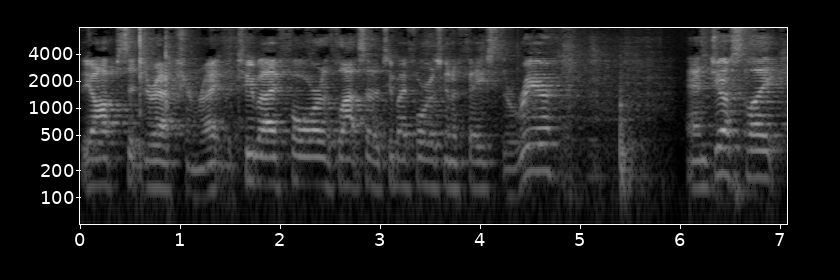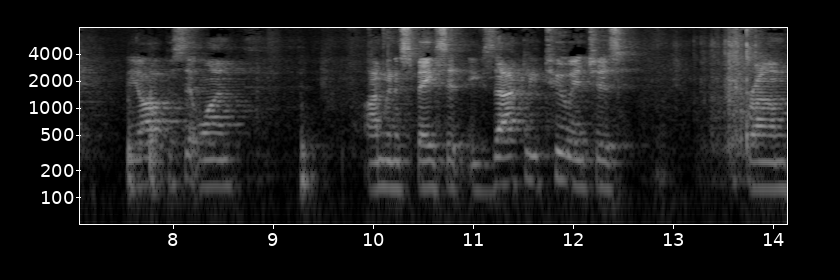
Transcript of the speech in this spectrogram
the opposite direction, right? The 2x4, the flat side of the 2x4 is gonna face the rear. And just like the opposite one, I'm gonna space it exactly two inches from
